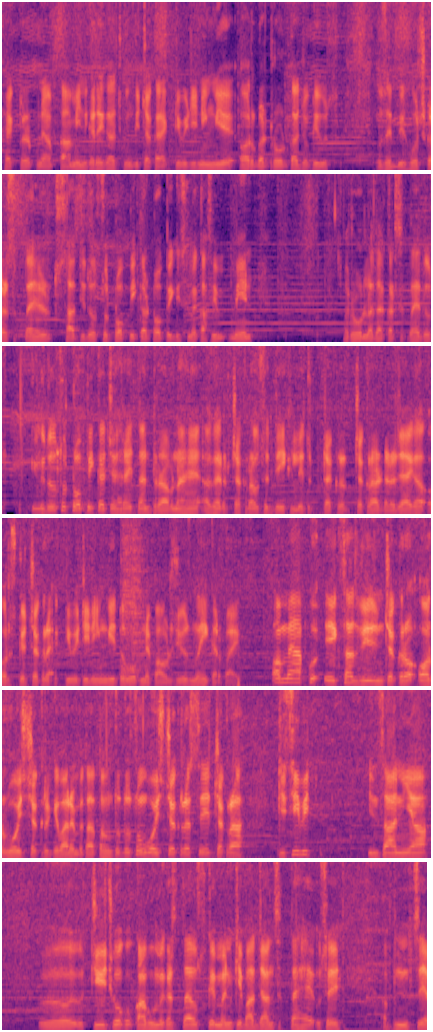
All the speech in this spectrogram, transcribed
फैक्टर अपने आप काम ही नहीं करेगा, क्योंकि चक्र एक्टिविटी नहीं है, और गटरोड का जो कि उस, उसे बेहोश कर सकता है। साथ ही दोस्तों टॉपिक का टॉपिक इसमें काफ़ी मेन रोल अदा कर सकता है दोस्तों। क्योंकि दोस्तों टॉपिक का चेहरा इतना डरावना है, अगर चक्रा उसे देख ले तो चक्र, चक्रा डर जाएगा और उसके चक्र एक्टिविटी नहीं होगी तो वो अपने पावर्स यूज़ नहीं कर पाएगा। अब मैं आपको एक साथ विजन चक्र और वॉइस चक्र के बारे में बताता हूँ। तो दोस्तों वॉइस चक्र से चक्रा किसी भी इंसान या चीज़ को काबू में कर सकता है, उसके मन की बात जान सकता है, उसे अपने से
